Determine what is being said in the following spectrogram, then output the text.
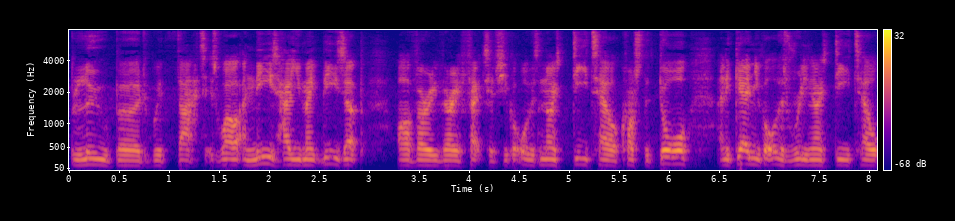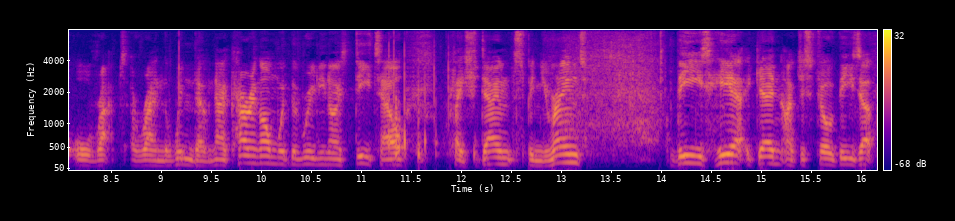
blue bird with that as well. And these, how you make these up are very, very effective. So you've got all this nice detail across the door, and again, you've got all this really nice detail all wrapped around the window. Now, carrying on with the really nice detail, place you down, spin you round. These here, again, I've just filled these up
